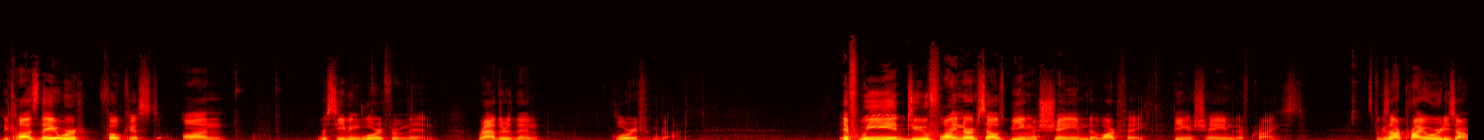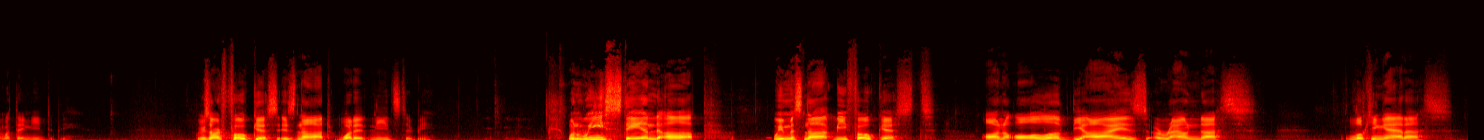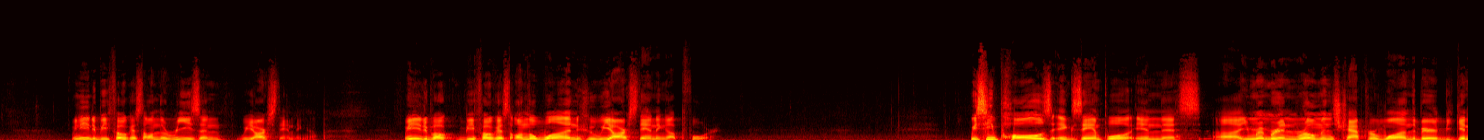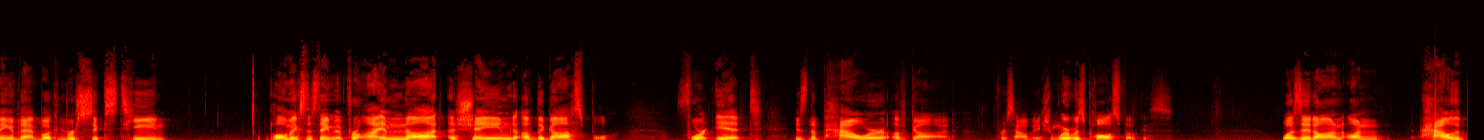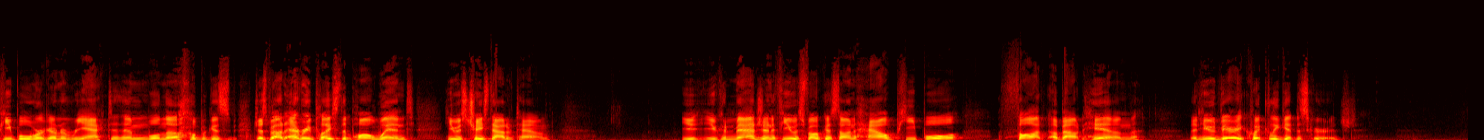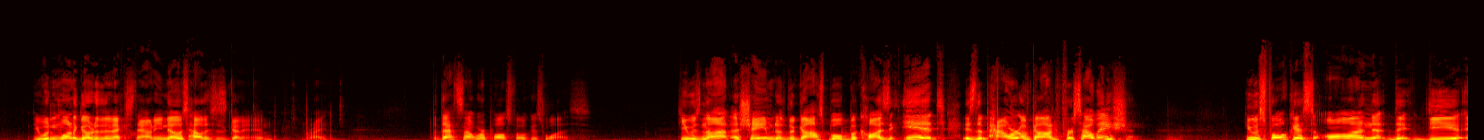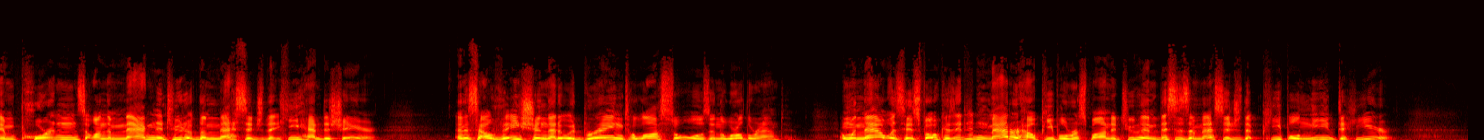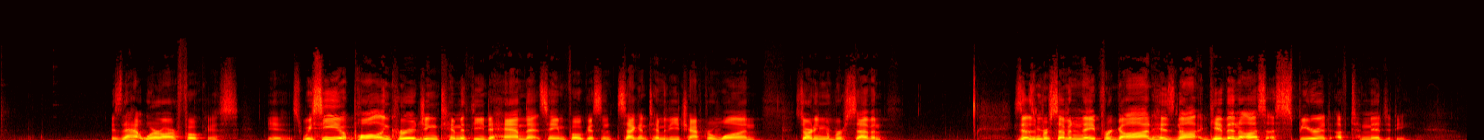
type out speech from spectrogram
Because they were focused on receiving glory from men rather than glory from God. If we do find ourselves being ashamed of our faith, being ashamed of Christ, it's because our priorities aren't what they need to be. Because our focus is not what it needs to be. When we stand up, we must not be focused on all of the eyes around us looking at us. We need to be focused on the reason we are standing up. We need to be focused on the one who we are standing up for. We see Paul's example in this. Uh, you remember in Romans chapter 1, the very beginning of that book, in verse 16, Paul makes the statement For I am not ashamed of the gospel, for it is the power of God for salvation. Where was Paul's focus? Was it on, on how the people were going to react to him? Well, no, because just about every place that Paul went, he was chased out of town. You, you could imagine if he was focused on how people thought about him, that he would very quickly get discouraged. He wouldn't want to go to the next town. He knows how this is going to end, right? But that's not where Paul's focus was. He was not ashamed of the gospel because it is the power of God for salvation. He was focused on the, the importance, on the magnitude of the message that he had to share and the salvation that it would bring to lost souls in the world around him. And when that was his focus, it didn't matter how people responded to him. This is a message that people need to hear. Is that where our focus is? We see Paul encouraging Timothy to have that same focus in 2 Timothy chapter 1, starting in verse 7. He says in verse 7 and 8, For God has not given us a spirit of timidity,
